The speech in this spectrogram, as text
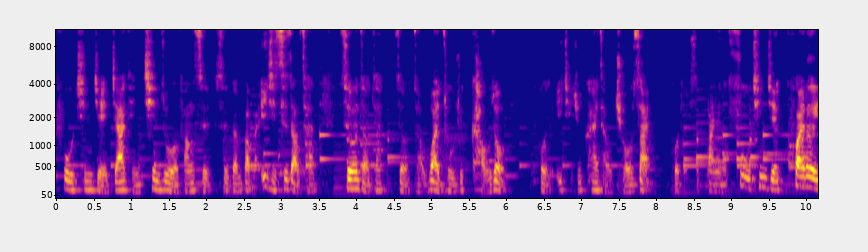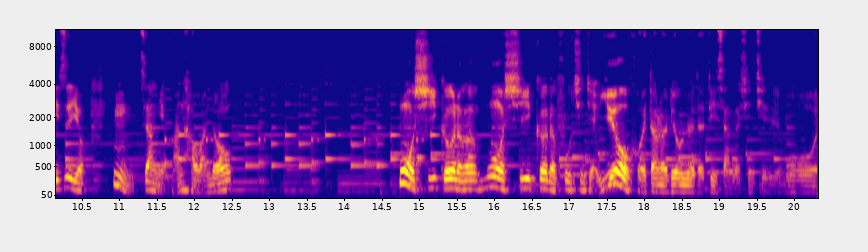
父亲节家庭庆祝的方式是跟爸爸一起吃早餐，吃完早餐之后再外出去烤肉，或者一起去看一场球赛，或者是办一个父亲节快乐一日游。嗯，这样也蛮好玩的哦。墨西哥呢？墨西哥的父亲节又回到了六月的第三个星期日。我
